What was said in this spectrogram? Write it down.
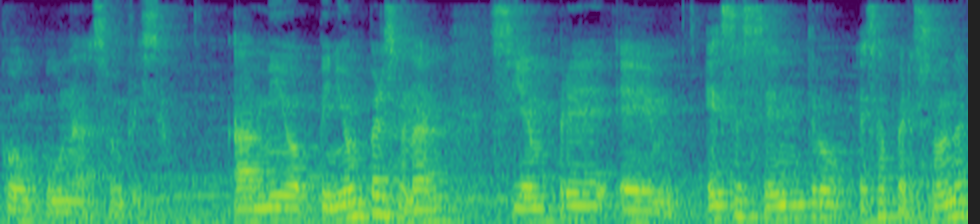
con una sonrisa. A mi opinión personal, siempre eh, ese centro, esa persona,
